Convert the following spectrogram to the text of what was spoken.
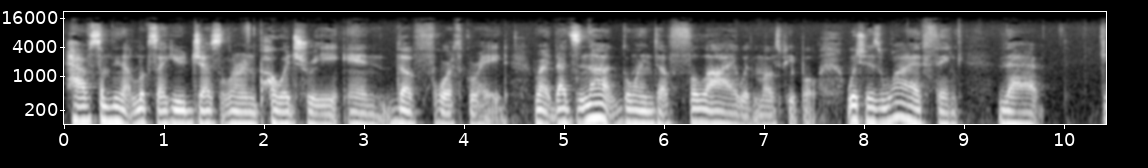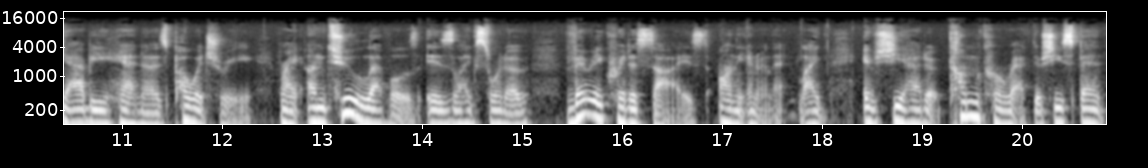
have something that looks like you just learned poetry in the fourth grade, right? That's not going to fly with most people, which is why I think that Gabbie Hanna's poetry, right, on two levels is like sort of very criticized on the internet. Like, if she had come correct, if she spent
